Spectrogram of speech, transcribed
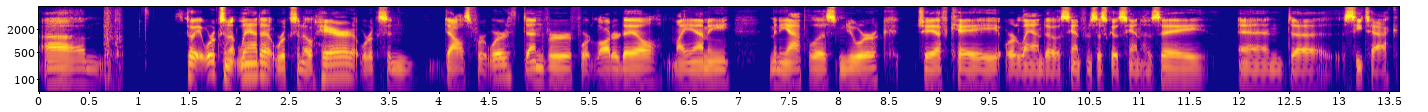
Um, so it works in Atlanta, it works in O'Hare, it works in Dallas, Fort Worth, Denver, Fort Lauderdale, Miami, Minneapolis, Newark, JFK, Orlando, San Francisco, San Jose, and uh, SeaTac.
